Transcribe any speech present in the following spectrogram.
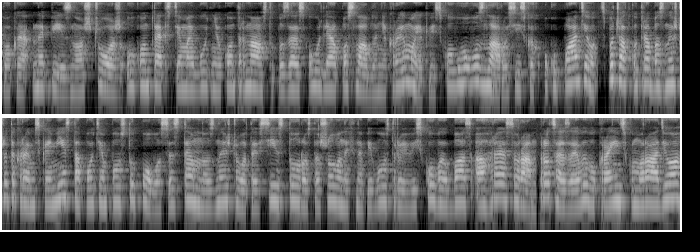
поки не пізно. Що ж у контексті майбутнього контрнаступу ЗСУ для послаблення Криму як військового вузла російських окупантів, спочатку треба знищити Кримське місто, потім поступово системно знищувати всі 100 розташованих на півострові військових баз агресора. Про це заявив українському радіо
